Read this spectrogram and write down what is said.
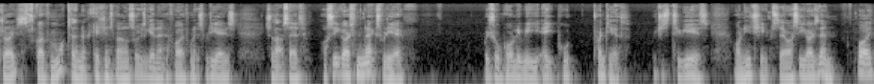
Sorry, subscribe for more, turn the notifications bell so you get notified for next videos. So that said, I'll see you guys in the next video, which will probably be April 20th, which is two years on YouTube. So I'll see you guys then. Bye.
